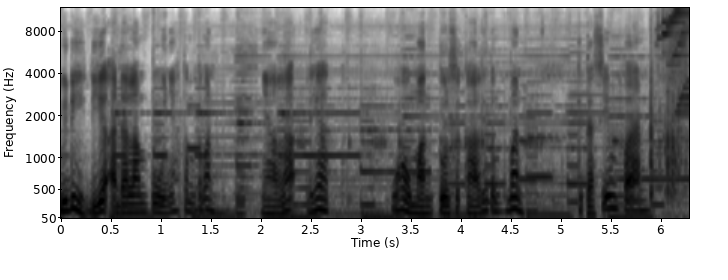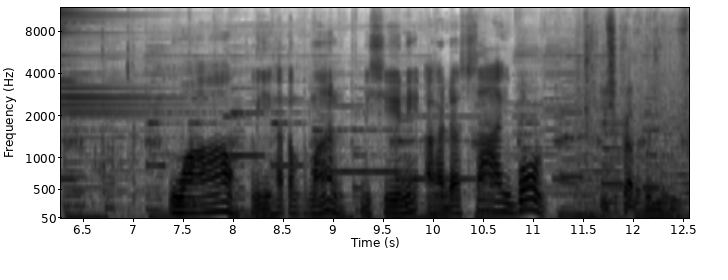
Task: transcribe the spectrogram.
Widih, dia ada lampunya, teman-teman. Nyala, lihat. Wow, mantul sekali, teman-teman. Kita simpan. Wow, lihat teman-teman. Di sini ada cyborg. You should probably move.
